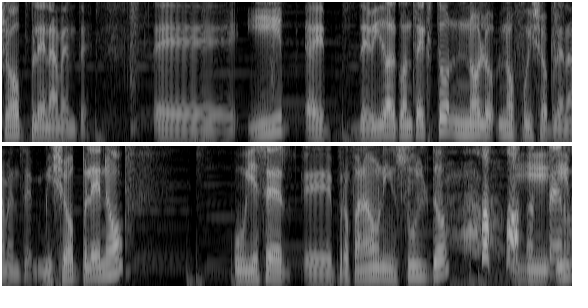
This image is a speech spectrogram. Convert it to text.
yo plenamente. Eh, y eh, debido al contexto, no, lo, no fui yo plenamente. Mi yo pleno hubiese eh, profanado un insulto. y, y-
